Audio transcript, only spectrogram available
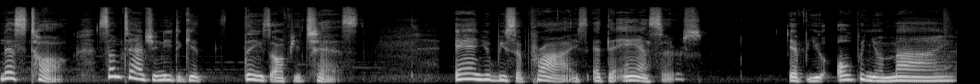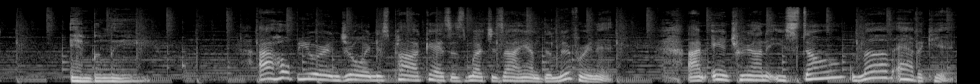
Let's talk. Sometimes you need to get things off your chest. And you'll be surprised at the answers if you open your mind and believe. I hope you are enjoying this podcast as much as I am delivering it. I'm Antriana E. Stone, Love Advocate.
